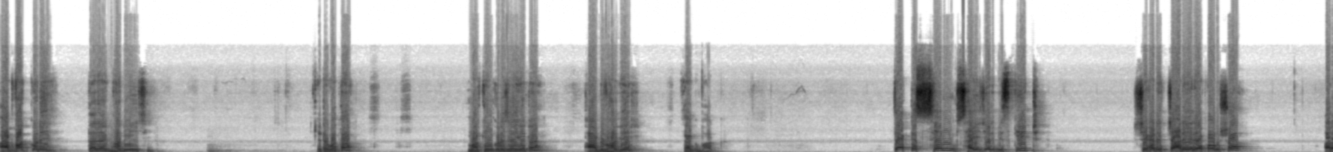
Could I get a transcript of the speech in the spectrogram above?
আট ভাগ করে তার এক ভাগ নিয়েছি। এটা কত? মার্কিং করে জায়গাটা আট ভাগের এক ভাগ। তো একটা সেম সাইজের বিস্কিট, সেখানে চারের এক অংশ আর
